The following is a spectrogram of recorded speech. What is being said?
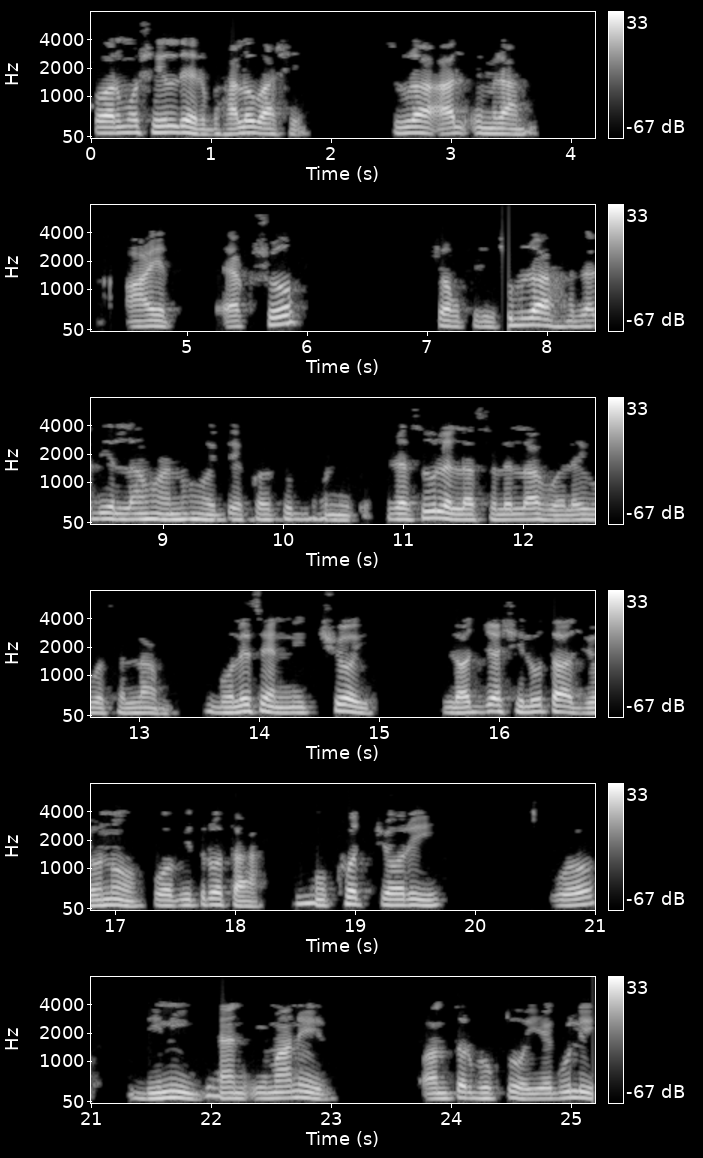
কর্মশীলদের ভালোবাসে। সুরা আল ইমরান, আয়াত একশো চৌত্রিশ। সুরা রাদি আল্লাহ আনহু হইতে কৌতুক বর্ণিত? রসুল আল্লাহ সাল্লাহ আলাইসাল্লাম বলেছেন, নিশ্চয়ই লজ্জাশীলতা, যৌন পবিত্রতা, মুখচরি ও দিনী জ্ঞান ইমানের অন্তর্ভুক্ত, এগুলি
